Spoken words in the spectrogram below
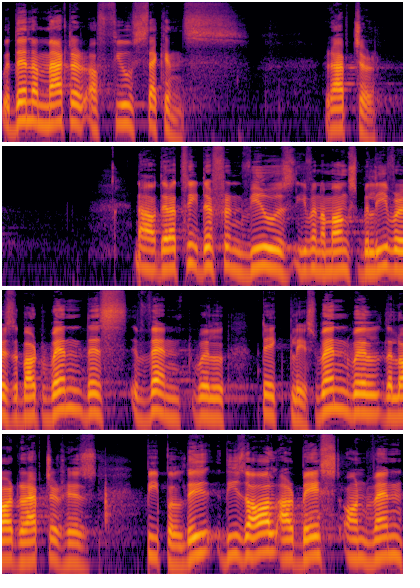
within a matter of few seconds. Rapture. Now, there are three different views, even amongst believers, about when this event will take place. When will the Lord rapture his people? These all are based on when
